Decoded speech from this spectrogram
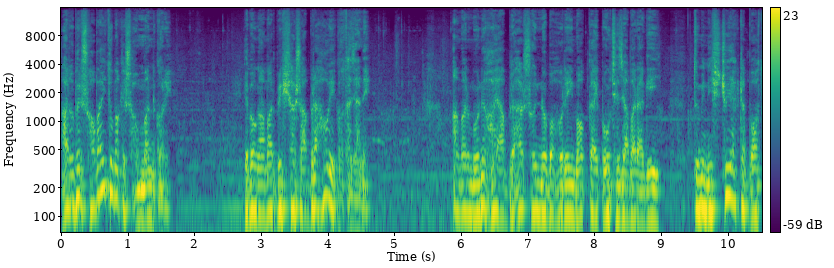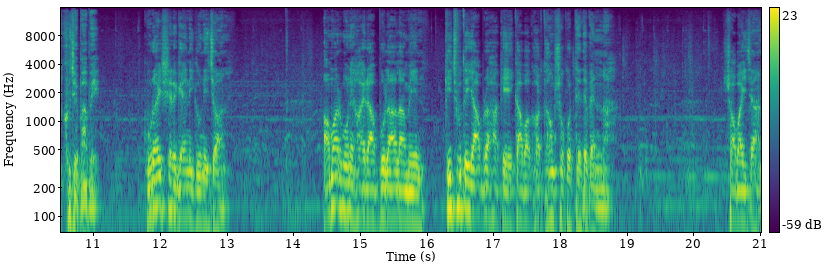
আরবের সবাই তোমাকে সম্মান করে এবং আমার বিশ্বাস আব্রাহ এই কথা জানে। আমার মনে হয় আব্রাহার সৈন্যবহর এই মক্কায় পৌঁছে যাবার আগেই তুমি নিশ্চয়ই একটা পথ খুঁজে পাবে। কুরাইশের জ্ঞানী গুণীজন আমার মনে হয় রাব্বুল আলামিন কিছুতেই আব্রাহাকে এই কাবাঘর ধ্বংস করতে দেবেন না। সবাই যান।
